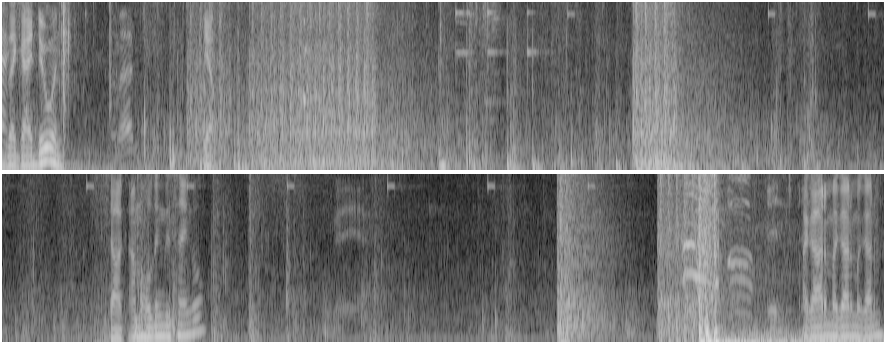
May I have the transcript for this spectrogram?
is that guy doing? Nomad? Yep. Doc, I'm holding this angle. I got him, I got him, I got him.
